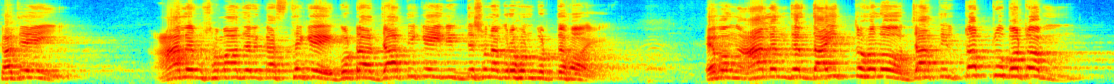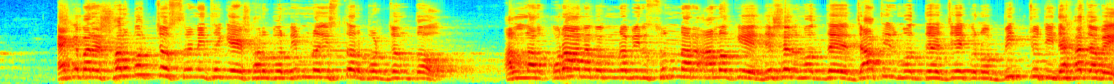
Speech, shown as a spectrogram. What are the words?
কাজেই আলেম সমাজের কাছ থেকে গোটা জাতিকেই নির্দেশনা গ্রহণ করতে হয়। এবং আলেমদের দায়িত্ব হলো জাতির টপ টু বটম একেবারে সর্বোচ্চ শ্রেণি থেকে সর্বনিম্ন স্তর পর্যন্ত আল্লাহর কোরআন এবং নবীর সুন্নার আলোকে দেশের মধ্যে, জাতির মধ্যে যে কোনো বিচ্যুতি দেখা যাবে,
